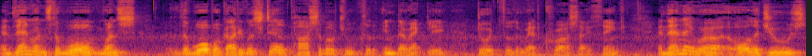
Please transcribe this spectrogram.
And then once the war, once the war broke out, it was still possible to sort of indirectly do it through the Red Cross, I think. And then they were all the Jews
